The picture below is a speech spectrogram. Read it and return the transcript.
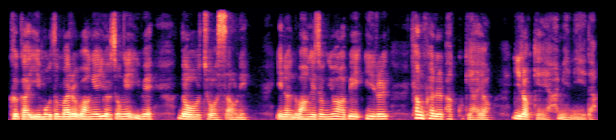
그가 이 모든 말을 왕의 여종의 입에 넣어 주었사오니 이는 왕의 종 요압이 이를 형편을 바꾸게 하여 이렇게 함이니이다.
